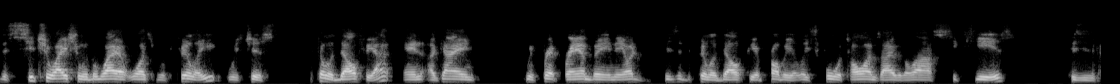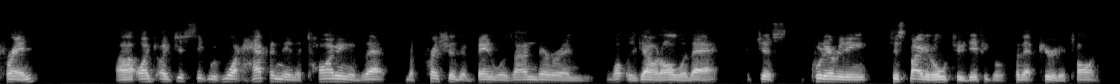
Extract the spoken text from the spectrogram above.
the situation with the way it was with Philly was just Philadelphia. And again, with Brett Brown being there, I visited Philadelphia probably at least four times over the last six years because he's a friend. Uh, I, I, just think with what happened and the timing of that, the pressure that Ben was under and what was going on with that, just put everything, just made it all too difficult for that period of time.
